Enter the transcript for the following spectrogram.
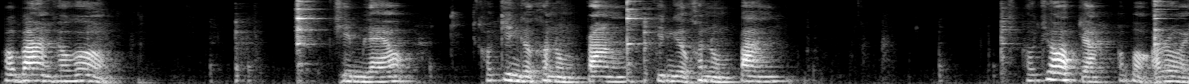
พ่อบ้านเขาก็ ชิมแล้ว เขากินกับขนมปัง กินกับขนมปัง เขาชอบจ้ะเขาบอกอร่อย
